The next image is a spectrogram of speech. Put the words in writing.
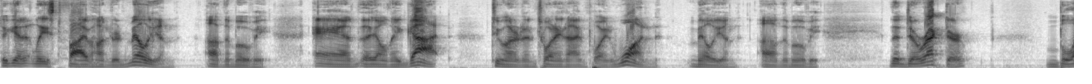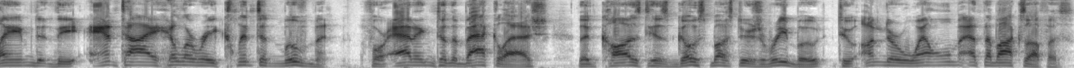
to get at least 500 million on the movie, and they only got 229.1 million on the movie. The director blamed the anti Hillary Clinton movement for adding to the backlash that caused his Ghostbusters reboot to underwhelm at the box office.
